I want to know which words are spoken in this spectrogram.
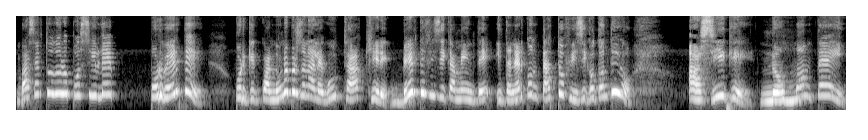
va a hacer todo lo posible por verte. Porque cuando a una persona le gusta, quiere verte físicamente y tener contacto físico contigo. Así que no montéis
